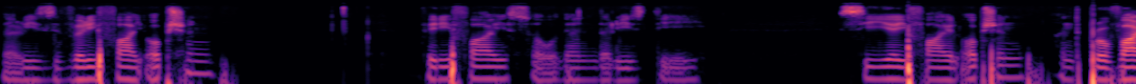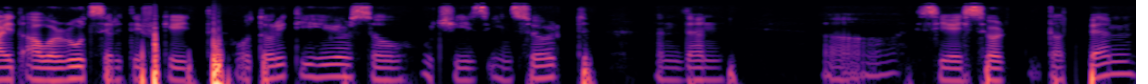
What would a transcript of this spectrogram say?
there is verify option. Verify so then there is the CA file option and provide our root certificate authority here so which is insert and then uh, cert.pem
